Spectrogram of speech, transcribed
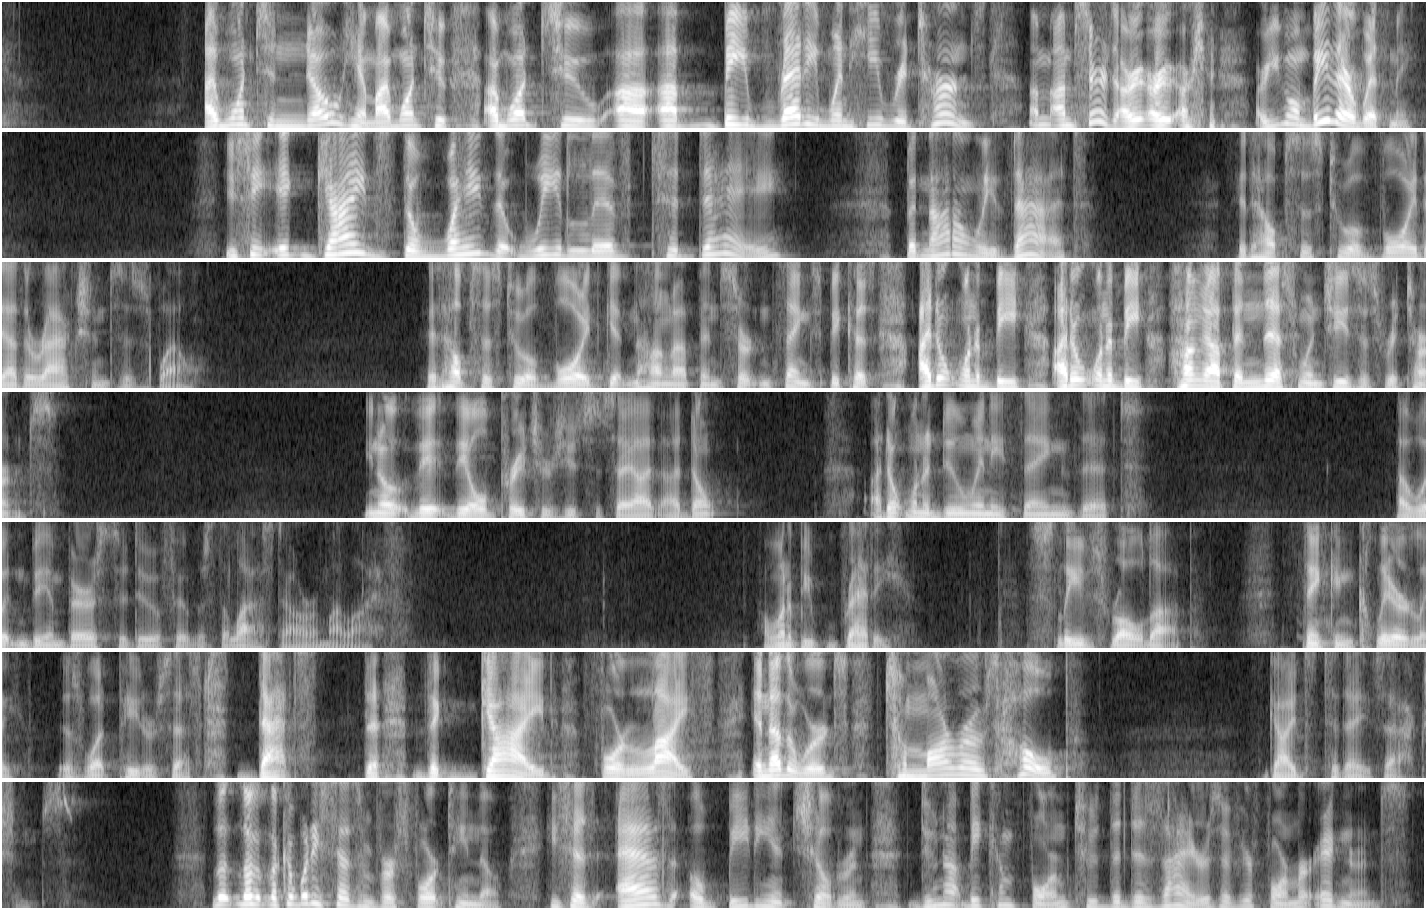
I want to know him. I want to, I want to uh, uh, be ready when he returns. I'm, I'm serious. Are, are, are, are you going to be there with me? You see, it guides the way that we live today. But not only that, it helps us to avoid other actions as well. It helps us to avoid getting hung up in certain things because I don't want to be I don't want to be hung up in this when Jesus returns. You know, the, the old preachers used to say, I, I don't I don't want to do anything that I wouldn't be embarrassed to do if it was the last hour of my life. I want to be ready, sleeves rolled up, thinking clearly, is what Peter says. That's the, the guide for life. In other words, tomorrow's hope guides today's actions. Look, look, look at what he says in verse 14, though. He says, As obedient children, do not be conformed to the desires of your former ignorance,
